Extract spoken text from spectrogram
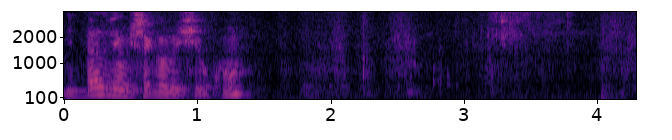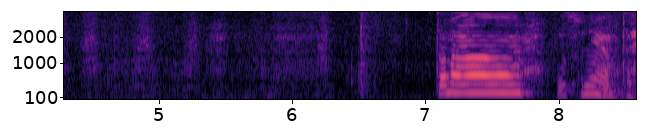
I bez większego wysiłku Tada! Usunięte.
